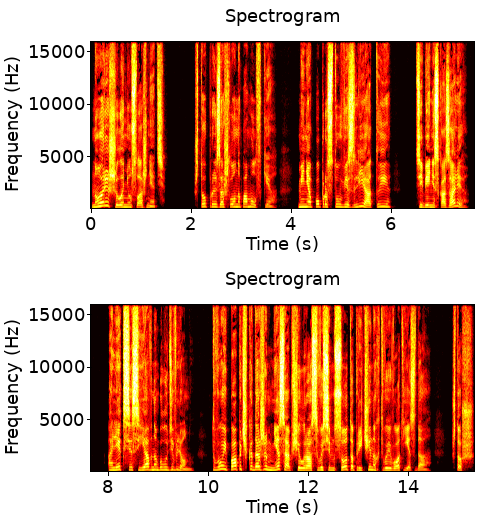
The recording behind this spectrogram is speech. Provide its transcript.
Но решила не усложнять. Что произошло на помолвке? Меня попросту увезли, а ты... Тебе не сказали? Алексис явно был удивлен. Твой папочка даже мне сообщил раз восемьсот о причинах твоего отъезда. Что ж,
